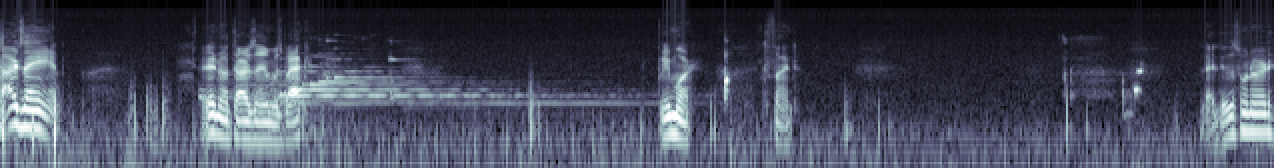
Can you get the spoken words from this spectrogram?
Tarzan. I didn't know Tarzan was back. Three more to find. Did I do this one already?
